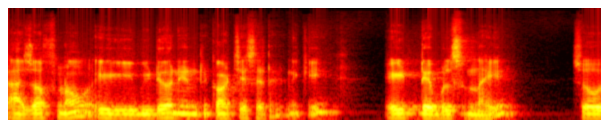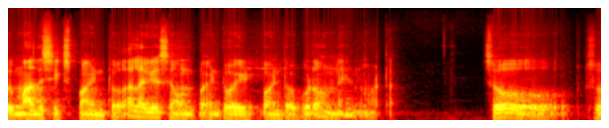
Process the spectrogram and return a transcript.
యాజ్ ఆఫ్ నౌ ఈ వీడియో నేను రికార్డ్ చేసే టైంకి ఎయిట్ టేబుల్స్ ఉన్నాయి. సో మాది సిక్స్ పాయింట్ అలాగే సెవెన్ పాయింట్ ఎయిట్ పాయింట్ కూడా ఉన్నాయన్నమాట. సో సో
